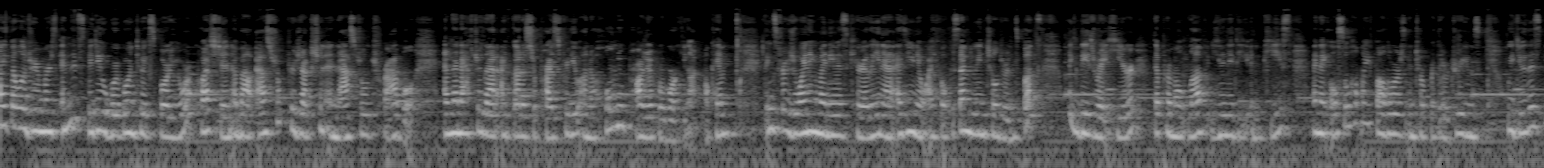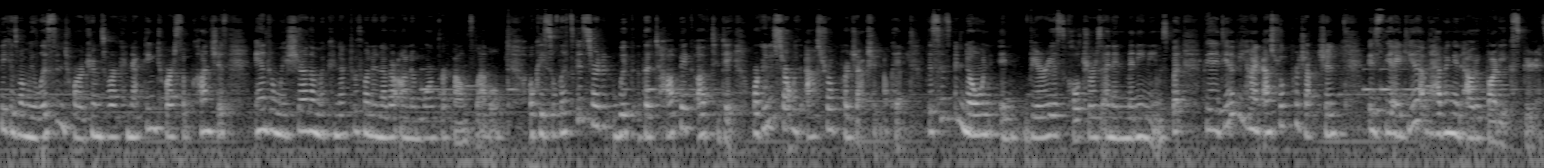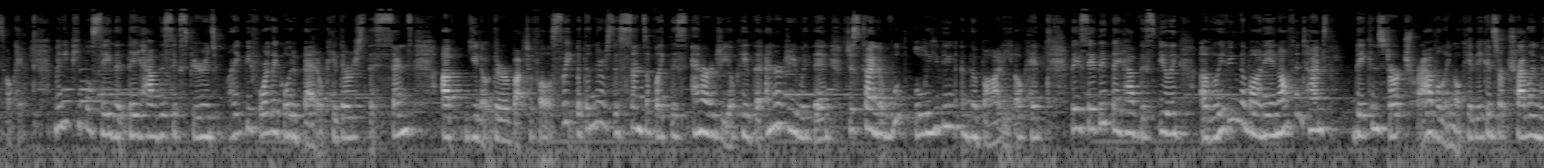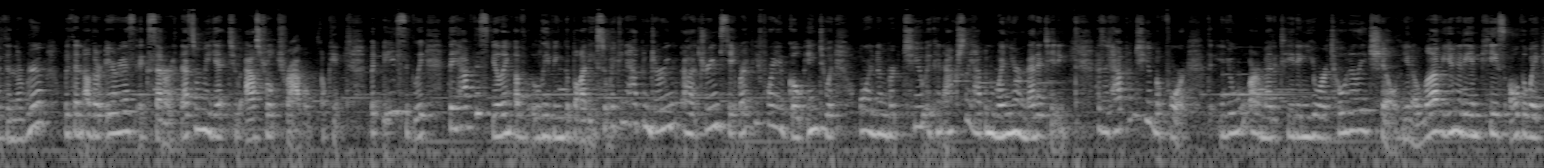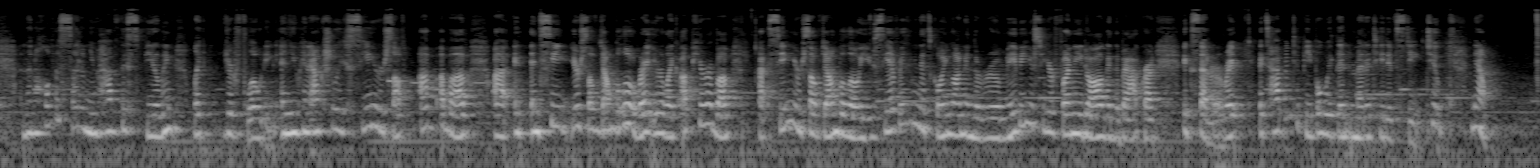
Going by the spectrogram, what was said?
Hi fellow dreamers, in this video we're going to explore your question about astral projection and astral travel. And then after that, I've got a surprise for you on a whole new project we're working on, okay? Thanks for joining. My name is Carolina. As you know, I focus on doing children's books like these right here that promote love, unity, and peace. And I also help my followers interpret their dreams. We do this because when we listen to our dreams, we're connecting to our subconscious. And when we share them, we connect with one another on a more profound level. Okay, so let's get started with the topic of today. We're going to start with astral projection. Okay, this has been known in various cultures and in many names, but the idea behind astral projection is the idea of having an out of body experience. Okay, many people say that they have this experience right before they go to bed. Okay, there's this sense of, you know, they're about to fall asleep, but then there's this sense of like this energy. Okay, the energy within just kind of whoop, leaving the body. Okay, they say that they have this feeling of leaving the body, and oftentimes they can start traveling, okay? They can start traveling within the room, within other areas, etc. That's when we get to astral travel, okay? But basically, they have this feeling of leaving the body. So it can happen during uh, dream state, right before you go into it. Or number two, it can actually happen when you're meditating. Has it happened to you before that you are meditating, you are totally chill, you know, love, unity, and peace all the way. And then all of a sudden you have this feeling like you're floating and you can actually see yourself up above uh, and, and see yourself down below, right? You're like up here above, uh, seeing yourself down below, you see everything that's going on in the room. Maybe you see your funny dog in the background, etc. right? It's happened to people within meditative state too. Now,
